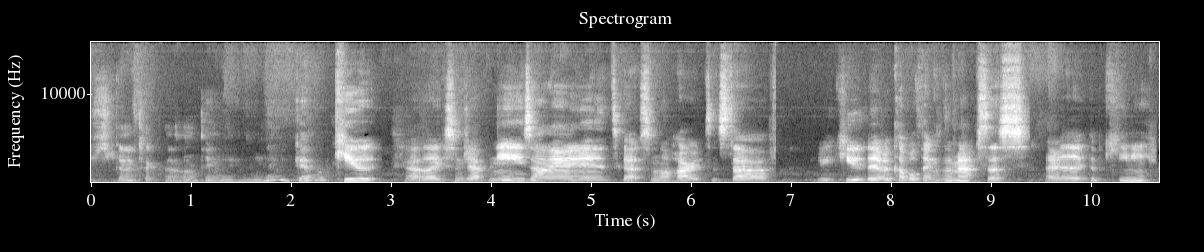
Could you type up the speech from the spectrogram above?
Just gonna tuck that little thing. There we go. Cute. Got like some Japanese on it. It's got some little hearts and stuff. Really cute. They have a couple things that match this. I really like the bikini.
